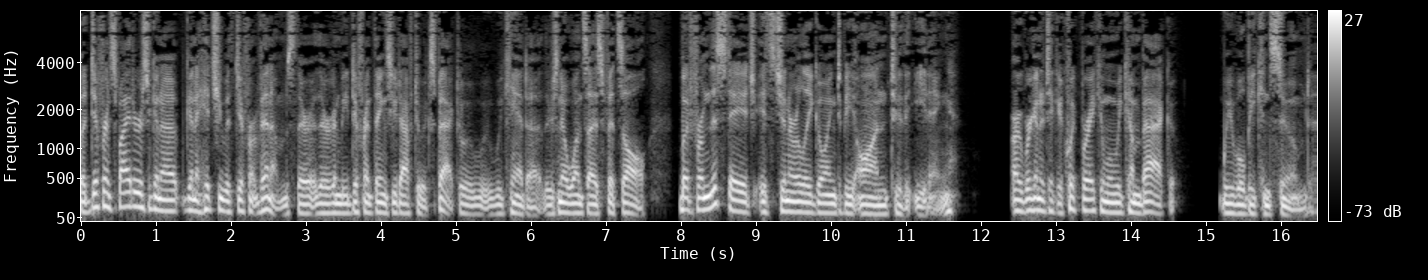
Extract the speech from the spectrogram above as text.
but different spiders are going to, going to hit you with with different venoms. There, there are going to be different things you'd have to expect. We, we can't, uh, there's no one size fits all. But from this stage, it's generally going to be on to the eating. All right, we're going to take a quick break and when we come back, we will be consumed.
